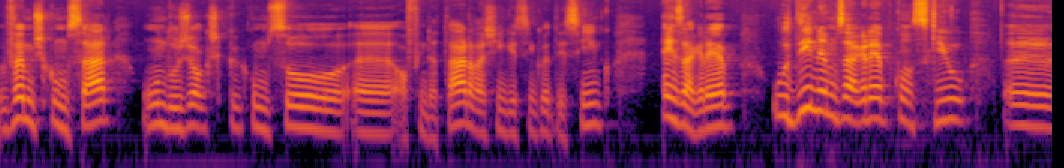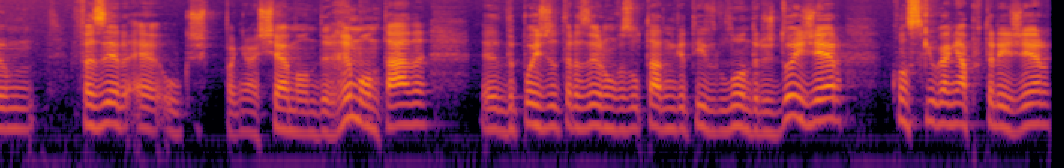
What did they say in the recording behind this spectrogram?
vamos começar um dos jogos que começou uh, ao fim da tarde, às 5h55, em Zagreb. O Dinamo Zagreb conseguiu uh, fazer uh, o que os espanhóis chamam de remontada, depois de trazer um resultado negativo de Londres 2-0, conseguiu ganhar por 3-0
